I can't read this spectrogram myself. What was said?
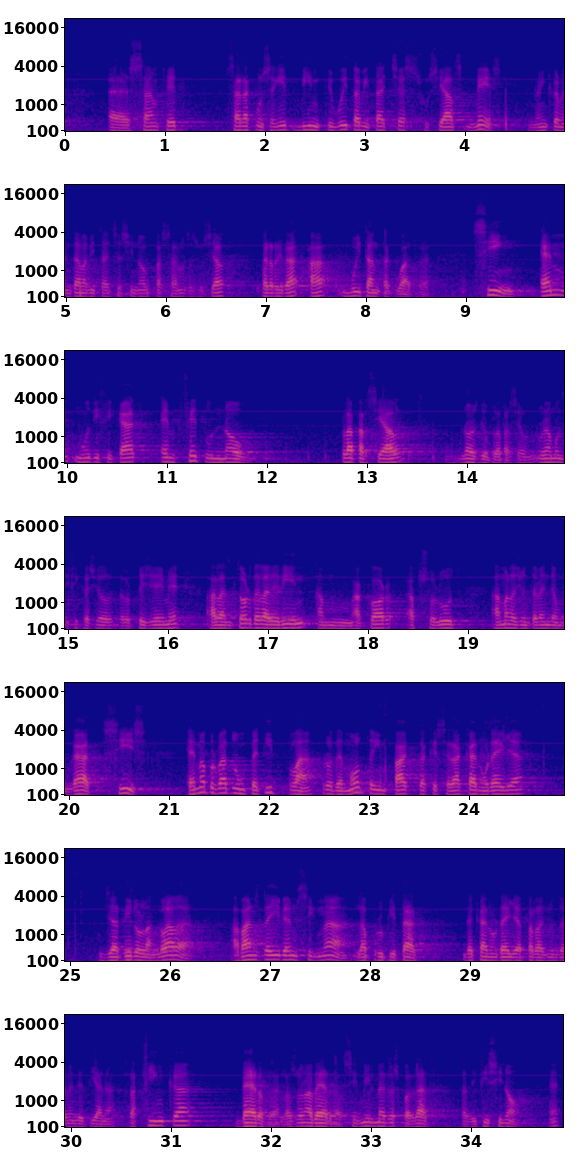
eh, s'han fet s'han aconseguit 28 habitatges socials més, no incrementant l'habitatge, sinó passant-los a social per arribar a 84. 5. Hem modificat, hem fet un nou pla parcial, no es diu pla parcial, una modificació del PGM a l'entorn de la B20 amb acord absolut amb l'Ajuntament de Montgat. 6. Hem aprovat un petit pla, però de molt impacte, que serà Can Orella, Jardí l'Anglada. Abans d'ahir vam signar la propietat de Can Orella per l'Ajuntament de Tiana. La finca verda, la zona verda, els 5.000 metres quadrats, l'edifici no. Eh?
